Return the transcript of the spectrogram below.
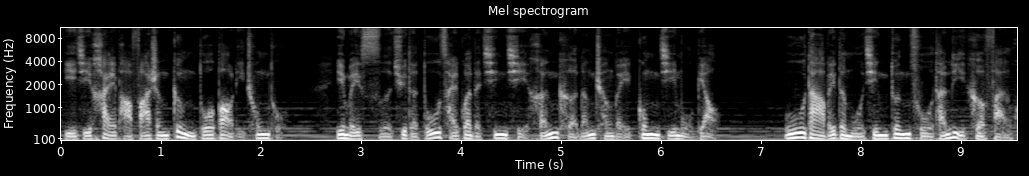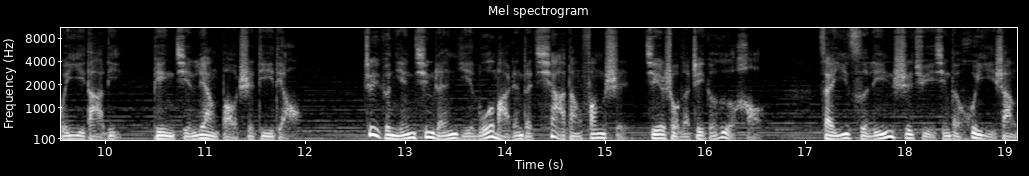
以及害怕发生更多暴力冲突，因为死去的独裁官的亲戚很可能成为攻击目标。乌大维的母亲敦促他立刻返回意大利。并尽量保持低调。这个年轻人以罗马人的恰当方式接受了这个噩耗，在一次临时举行的会议上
